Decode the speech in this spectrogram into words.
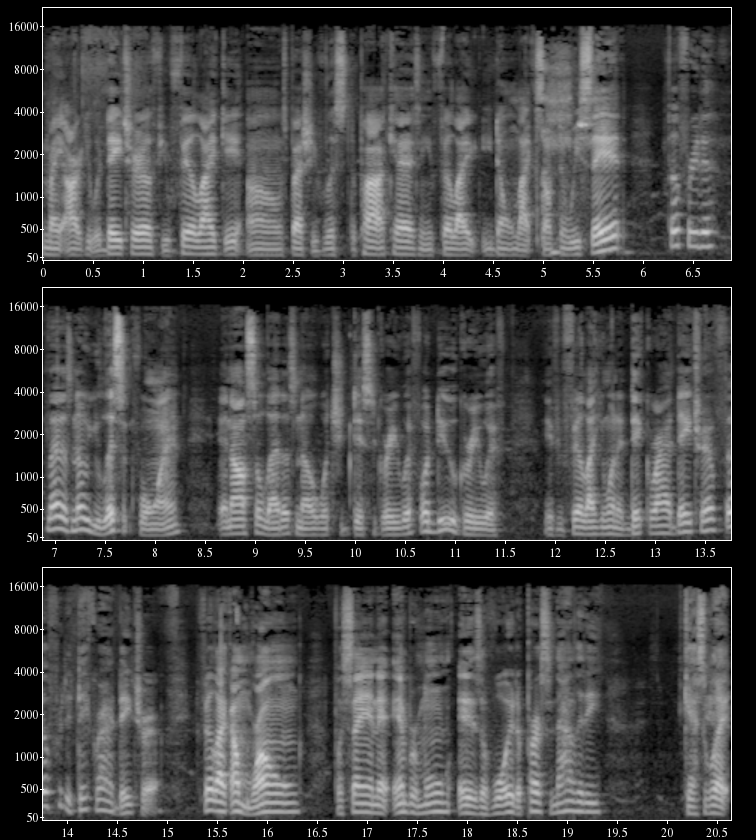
you may argue with Daytrail if you feel like it, um, especially if you listen to the podcast and you feel like you don't like something we said feel free to let us know you listened for one, and also let us know what you disagree with or do agree with. If you feel like you want to dick ride day trail, feel free to dick ride day trail. Feel like I'm wrong for saying that Ember Moon is a void of personality. Guess what?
